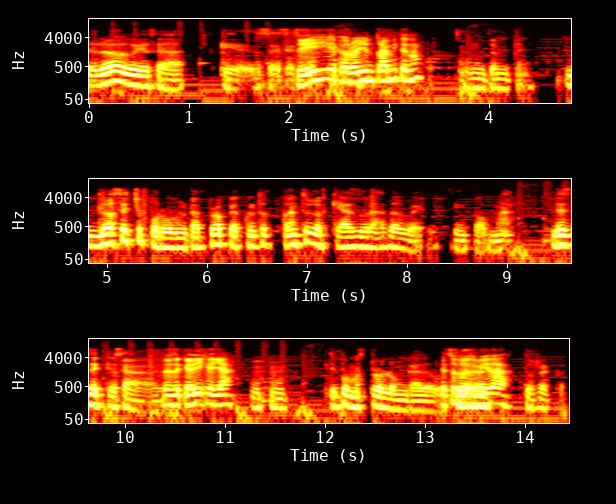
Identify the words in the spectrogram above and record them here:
No, güey, o sea, que. se- se- Sí, pero hay un trámite, ¿no? Evidentemente. Lo has hecho por voluntad propia. ¿Cuánto, cuánto es lo que has durado, güey, sin tomar? Desde que, o sea, Desde que dije ya, ujú, tiempo más prolongado, güey. esto Tu no es vida. Tu récord.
